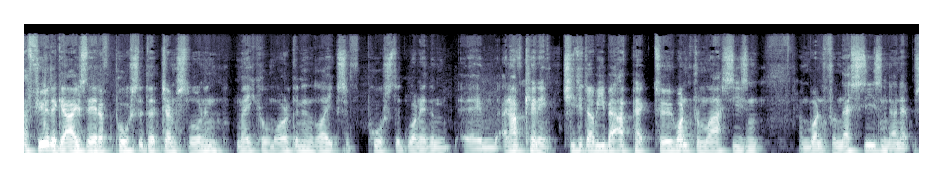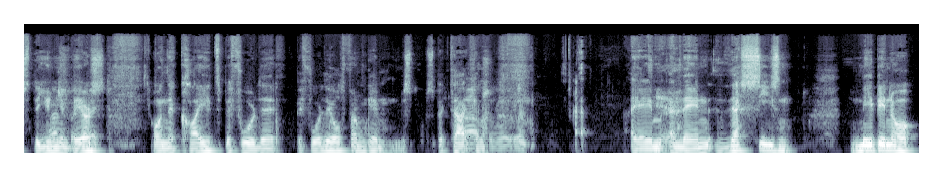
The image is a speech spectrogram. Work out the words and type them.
a few of the guys there have posted that Jim Sloan and Michael Morgan and the likes have posted one of them, um, and I've kind of cheated a wee bit. I picked two, one from last season and one from this season, and it was the Union Bears on the Clyde before the before the Old Firm game. It was spectacular. Absolutely. Um, yeah. And then this season, maybe not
